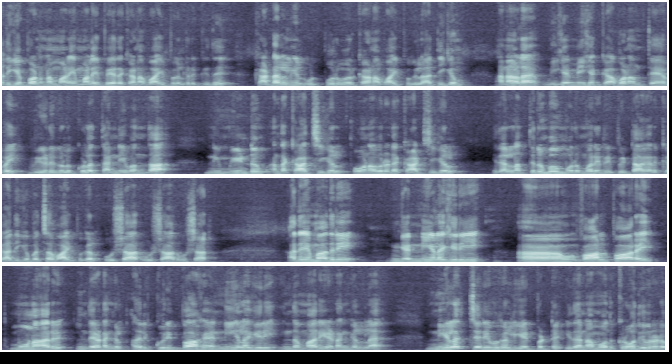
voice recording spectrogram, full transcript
அதிகப்படன மழை மழை பெய்யறதுக்கான வாய்ப்புகள் இருக்குது. கடல் நீர் உட்புறுவதற்கான வாய்ப்புகள் அதிகம். அதனால் மிக மிக கவனம் தேவை. வீடுகளுக்குள்ளே தண்ணி வந்தால் நீ மீண்டும் அந்த காட்சிகள் போன வருட காட்சிகள் இதெல்லாம் திரும்பவும் ஒரு முறை ரிப்பீட் ஆகிறதுக்கு அதிகபட்ச வாய்ப்புகள் உஷார் உஷார் உஷார். அதே மாதிரி இங்கே நீலகிரி வால்பாறை மூணாறு இந்த இடங்கள். அதில் குறிப்பாக நீலகிரி இந்த மாதிரி இடங்களில் நிலச்சரிவுகள் ஏற்பட்டு இதை நாம் வந்து குரோதி வருட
